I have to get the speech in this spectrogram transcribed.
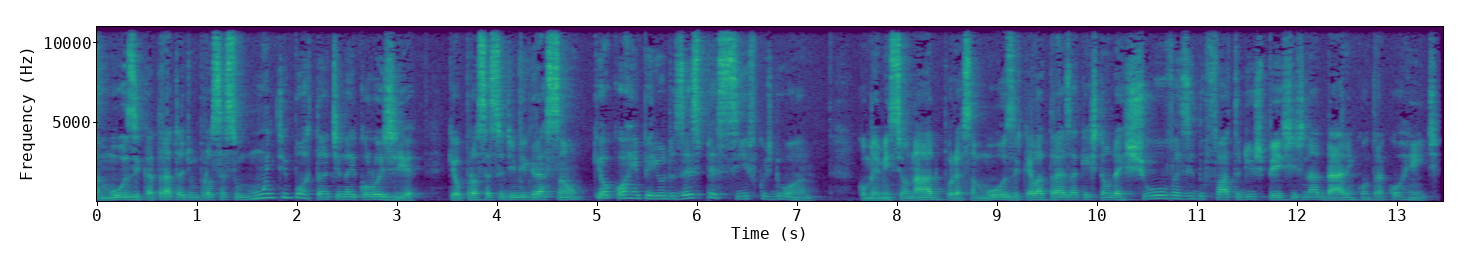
Essa música trata de um processo muito importante na ecologia, que é o processo de migração que ocorre em períodos específicos do ano. Como é mencionado por essa música, ela traz a questão das chuvas e do fato de os peixes nadarem contra a corrente,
